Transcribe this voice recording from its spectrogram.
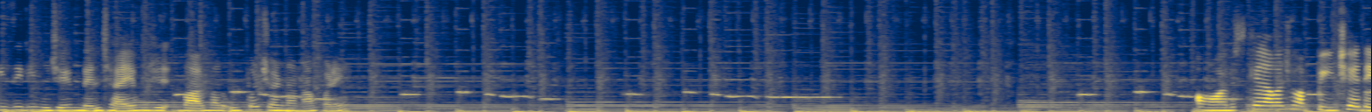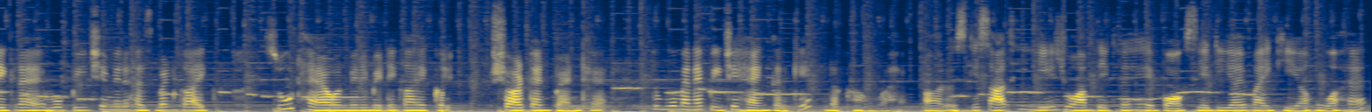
ईज़िली मुझे मिल जाए, मुझे बार बार ऊपर चढ़ना ना पड़े। और इसके अलावा जो आप पीछे देख रहे हैं, वो पीछे मेरे हस्बैंड का एक सूट है और मेरे बेटे का एक शर्ट एंड पैंट है। तो वो मैंने पीछे हैंग करके रखा हुआ है। और उसके साथ ही ये जो आप देख रहे हैं बॉक्स ये डीआईवाई किया हुआ है।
